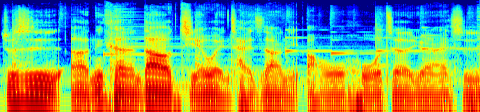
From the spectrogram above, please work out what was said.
就是呃，你可能到结尾你才知道你哦，我活着原来是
